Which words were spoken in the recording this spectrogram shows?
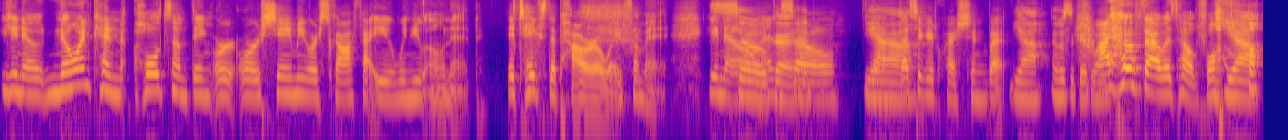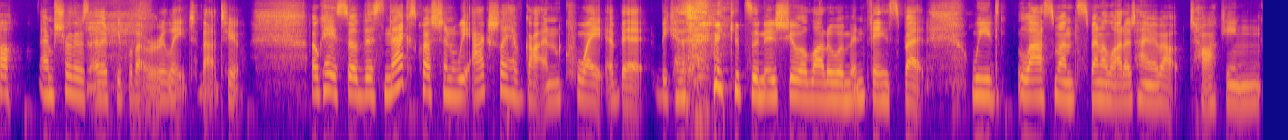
you know no one can hold something or or shame you or scoff at you when you own it it takes the power away from it, you know. So and good. so yeah, Yeah. that's a good question, but Yeah, it was a good one. I hope that was helpful. Yeah. I'm sure there's other people that would relate to that too. Okay, so this next question we actually have gotten quite a bit because I think it's an issue a lot of women face. But we last month spent a lot of time about talking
